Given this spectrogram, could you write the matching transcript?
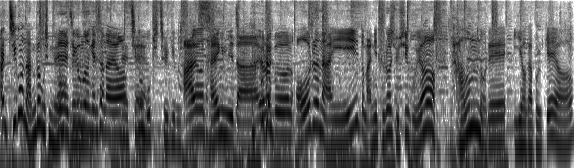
아니 지금은 안 가고 싶네요. 네 지금은 괜찮아요? 네, 지금 네. 몹시 즐기고 있어요. 아유 다행입니다. 여러분 어른 아이 또 많이 들어주시고요. 다음 노래 이어가 볼게요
